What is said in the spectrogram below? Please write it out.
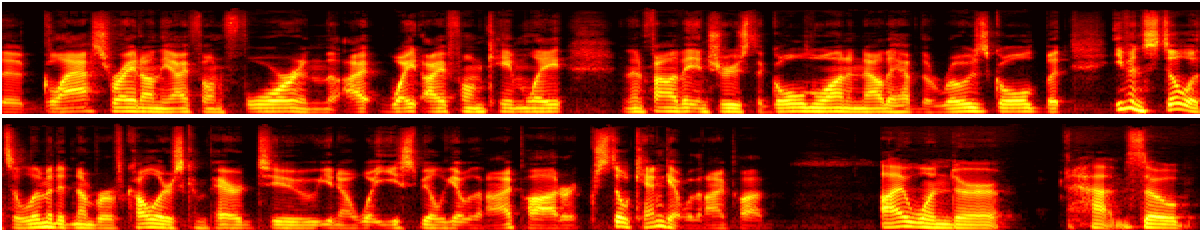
the glass right on the iPhone 4 and the I, white iPhone came late and then finally they introduced the gold one and now they have the rose gold but even still it's a limited number of colors compared to you know what you used to be able to get with an iPod or still can get with an iPod I wonder how. So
